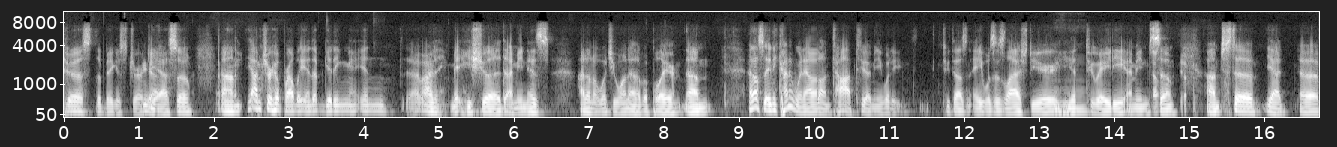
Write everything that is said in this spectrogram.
just the biggest jerk. Yeah. Yeah. So, um, yeah, I'm sure he'll probably end up getting in. Uh, I, he should. I mean, his. I don't know what you want out of a player. Um, and also, and he kind of went out on top too. I mean, what he. 2008 was his last year. He hit 280. I mean, so um, just a yeah, uh,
